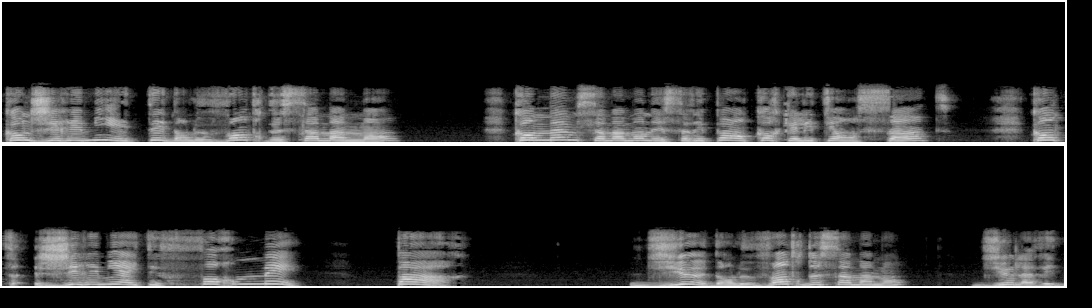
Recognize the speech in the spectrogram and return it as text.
quand Jérémie était dans le ventre de sa maman, quand même sa maman ne savait pas encore qu'elle était enceinte, quand Jérémie a été formé par Dieu dans le ventre de sa maman, Dieu l'avait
